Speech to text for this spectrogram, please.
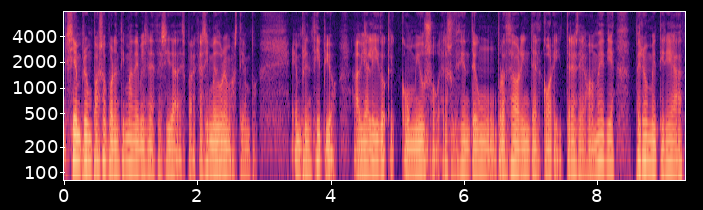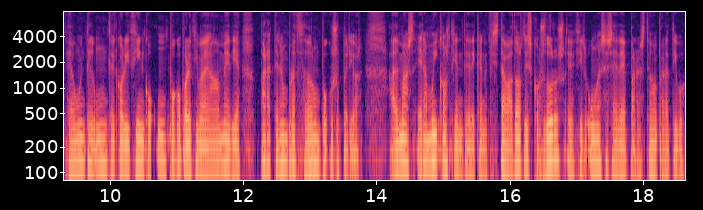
siempre un paso por encima de mis necesidades para que así me dure más tiempo. En principio había leído que con mi uso era suficiente un procesador Intel Core i3 de gama media, pero me tiré hacia un Intel, Core i5 un poco por encima de gama media para tener un procesador un poco superior. Además era muy consciente de que necesitaba dos discos duros, es decir, un SSD para el sistema operativo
